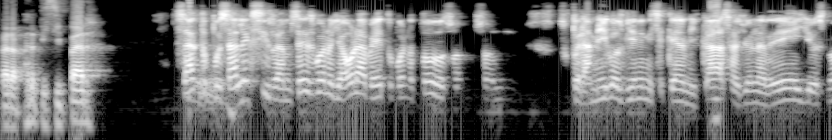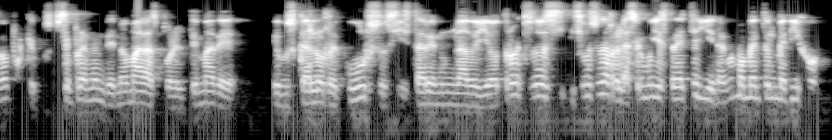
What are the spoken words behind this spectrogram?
para participar. Exacto, pues Alex y Ramsés, bueno, y ahora Beto, bueno, todos son, son súper amigos, vienen y se quedan en mi casa, yo en la de ellos, ¿no? Porque pues, siempre andan de nómadas por el tema de, de, buscar los recursos y estar en un lado y otro. Entonces hicimos una relación muy estrecha y en algún momento él me dijo,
